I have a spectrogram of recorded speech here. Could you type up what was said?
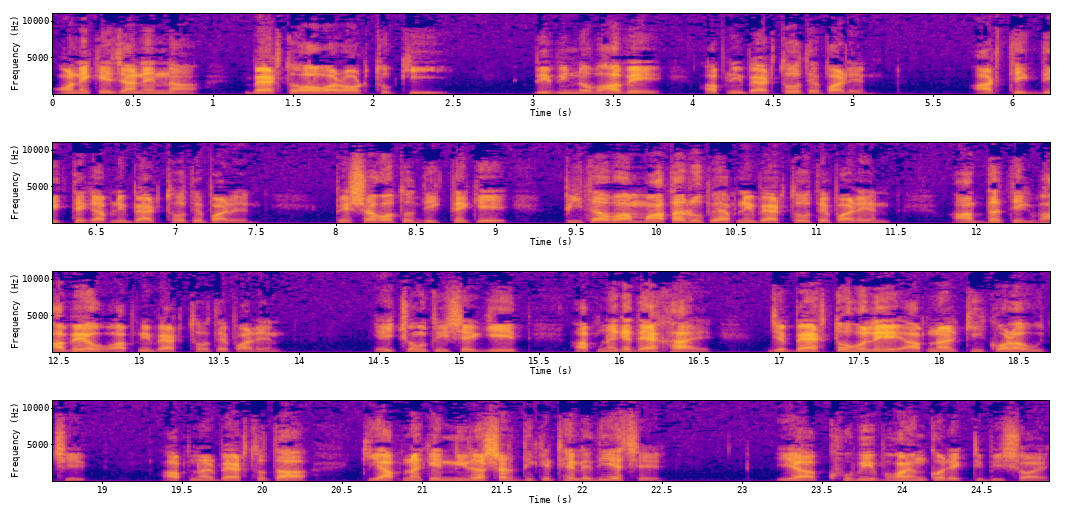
অনেকে জানেন না ব্যর্থ হওয়ার অর্থ কি? বিভিন্নভাবে আপনি ব্যর্থ হতে পারেন। আর্থিক দিক থেকে আপনি ব্যর্থ হতে পারেন। পেশাগত দিক থেকে পিতা বা মাতা রূপে আপনি ব্যর্থ হতে পারেন। আধ্যাত্মিকভাবেও আপনি ব্যর্থ হতে পারেন। এই চৌত্রিশের গীত আপনাকে দেখায় যে ব্যর্থ হলে আপনার কি করা উচিত? আপনার ব্যর্থতা কি আপনাকে নিরাশার দিকে ঠেলে দিয়েছে? ইহা খুবই ভয়ঙ্কর একটি বিষয়।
